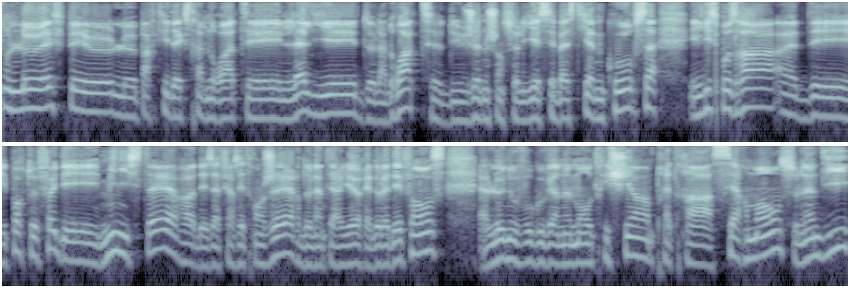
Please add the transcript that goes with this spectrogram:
Le FPE, le parti d'extrême droite, est l'allié de la droite du jeune chancelier Sébastien Kurz. Il disposera euh, des portefeuilles des ministères des Affaires étrangères, de l'Intérieur et de la Défense. Le nouveau gouvernement autrichien prêtera serment ce lundi.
